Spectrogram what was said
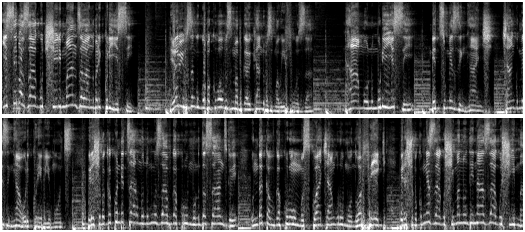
Isi bazagucira imanza abantu bari kuri iyi si. Rero bivuze ngo ugomba kubaho ubuzima bwawe kandi ubuzima wifuza. Nta muntu muri iyi si ndetse umeze nkanjye cyangwa umeze nkaho uri kureba uyu munsi. Birashoboka ko ndetse hari umuntu umwe uzavuga ko uri umuntu udasanzwe undi akavuga ko uri umuswa cyangwa uri umuntu wa fake. Birashoboka umwe azagushima n'undi ntazagushima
